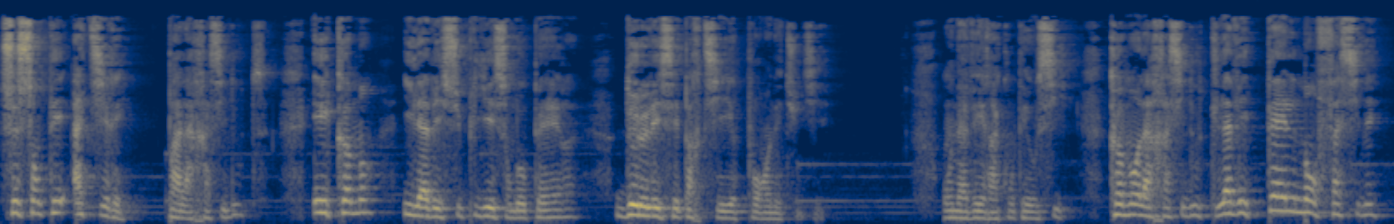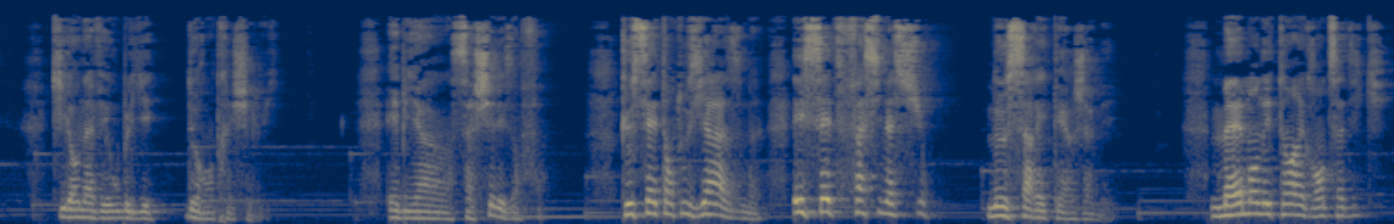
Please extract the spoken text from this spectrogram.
se sentait attiré par la Chassidoute et comment il avait supplié son beau-père de le laisser partir pour en étudier. On avait raconté aussi comment la chassidoute l'avait tellement fasciné qu'il en avait oublié de rentrer chez lui. Eh bien, sachez les enfants, que cet enthousiasme et cette fascination ne s'arrêtèrent jamais. Même en étant un grand sadique,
